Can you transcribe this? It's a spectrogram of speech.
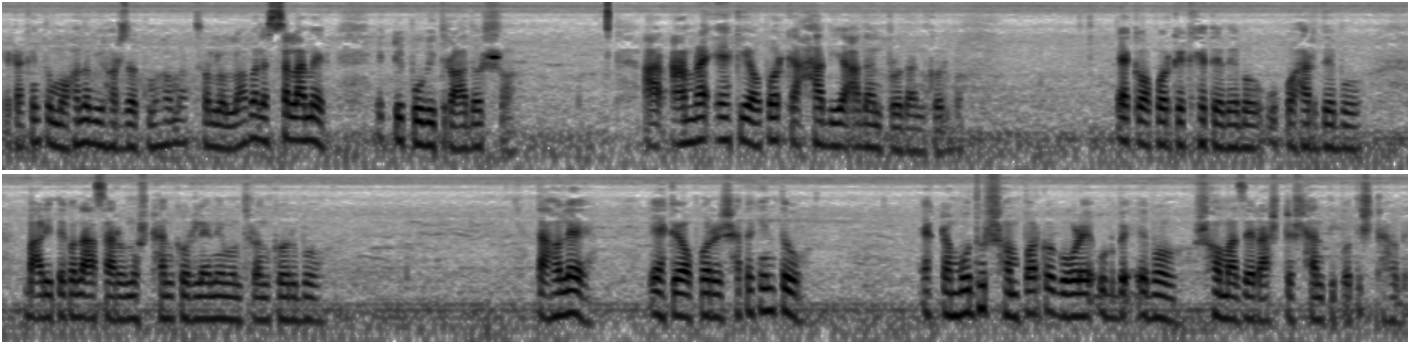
এটা কিন্তু মহানবী হরজত মোহাম্মদ সাল্লাহ সাল্লামের একটি পবিত্র আদর্শ। আর আমরা একে অপরকে হাদিয়া আদান প্রদান করব। একে অপরকে খেতে দেব, উপহার দেব, বাড়িতে কোনো আচার অনুষ্ঠান করলে নিমন্ত্রণ করব। তাহলে একে অপরের সাথে কিন্তু একটা মধুর সম্পর্ক গড়ে উঠবে এবং সমাজে রাষ্ট্রের শান্তি প্রতিষ্ঠা হবে।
